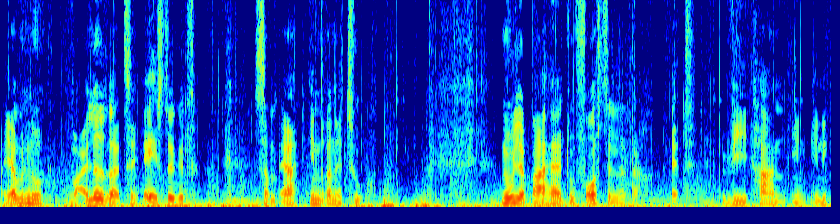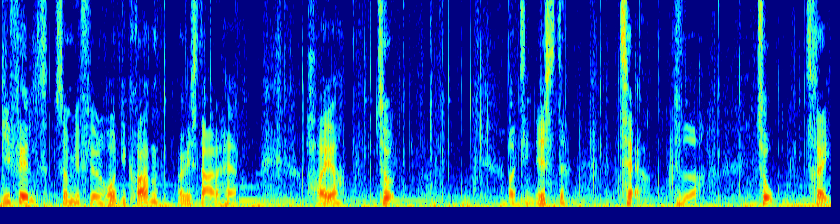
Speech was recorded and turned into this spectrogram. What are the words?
Og jeg vil nu vejlede dig til A-stykket, som er indre natur. Nu vil jeg bare have, at du forestiller dig, at vi har en energifelt, som vi flytter rundt i kroppen, og vi starter her. højre to, Og de næste tær hedder 2, 3,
